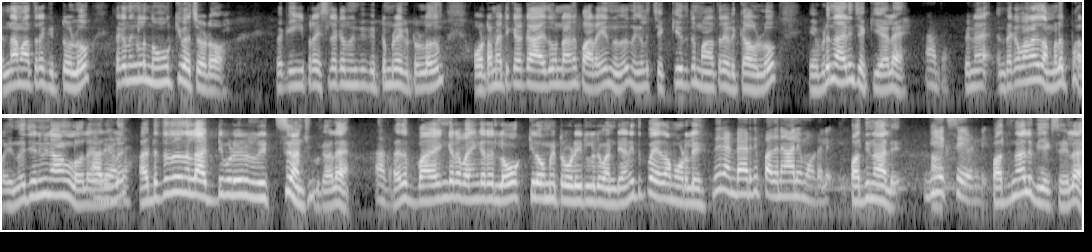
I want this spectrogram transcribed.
എന്നാൽ മാത്രമേ കിട്ടുള്ളൂ. ഇതൊക്കെ നിങ്ങൾ നോക്കി വെച്ചോട്ടോ. ഇതൊക്കെ ഈ പ്രൈസിലൊക്കെ നിങ്ങൾക്ക് കിട്ടുമ്പോഴേ കിട്ടുള്ളതും ഓട്ടോമാറ്റിക് ഒക്കെ ആയതുകൊണ്ടാണ് പറയുന്നത്. നിങ്ങൾ ചെക്ക് ചെയ്തിട്ട് മാത്രമേ എടുക്കാവുള്ളൂ. എവിടെ നിന്നാലും ചെക്ക് ചെയ്യാം അല്ലേ? പിന്നെ എന്തൊക്കെ പറഞ്ഞാലും നമ്മൾ പറയുന്നത് ജെനുവിൻ ആണല്ലോ അല്ലേ കാര്യങ്ങൾ അടുത്തത് നല്ല അടിപൊളി ഒരു റിറ്റ്സ് കാണിച്ചു കൊടുക്കാം അല്ലേ. അതായത് ഭയങ്കര ഭയങ്കര ലോ കിലോമീറ്റർ ഓടിയിട്ടുള്ള ഒരു വണ്ടിയാണ്. ഇതിപ്പോ ഏതാ മോഡൽ ഇത് രണ്ടായിരത്തി പതിനാല്. മോഡൽ പതിനാല് വി എക്സ് വണ്ടി. പതിനാല് വി എക്സ് അല്ലേ?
